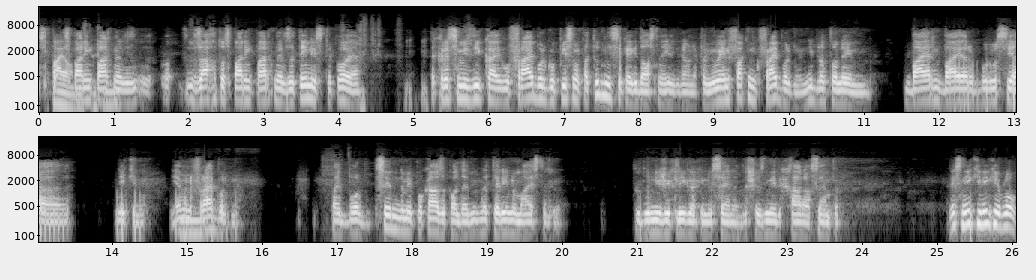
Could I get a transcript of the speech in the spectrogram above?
sparing partner, zahodno sparing partner za tenis. Tako, ja. Takrat se mi zdi, da v Freiburgu pismo, pa tudi nisi kaj dosti igral, ne. pa bil en fucking Freiburg, ne. ni bilo to ne vem, Bayern, Bayern, Borussia, nekaj. Ne. Jemen mm. Freiburg. Ne pa je bolj, vsem nam je pokazal, pa, da je na terenu majster, tudi v nižjih ligah in vse, ne, da še zmeraj hara vsem. Pa. Res nekaj, nekaj je bilo,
